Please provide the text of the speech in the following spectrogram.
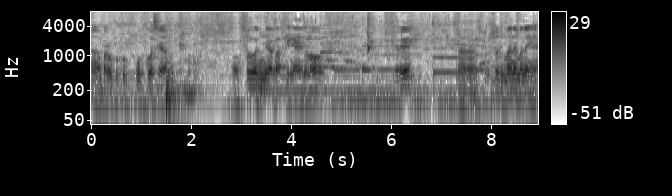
Uh, baru aku kukus ya. Dia buat pingai dulu. Okey. Uh, susun mana mana ya.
